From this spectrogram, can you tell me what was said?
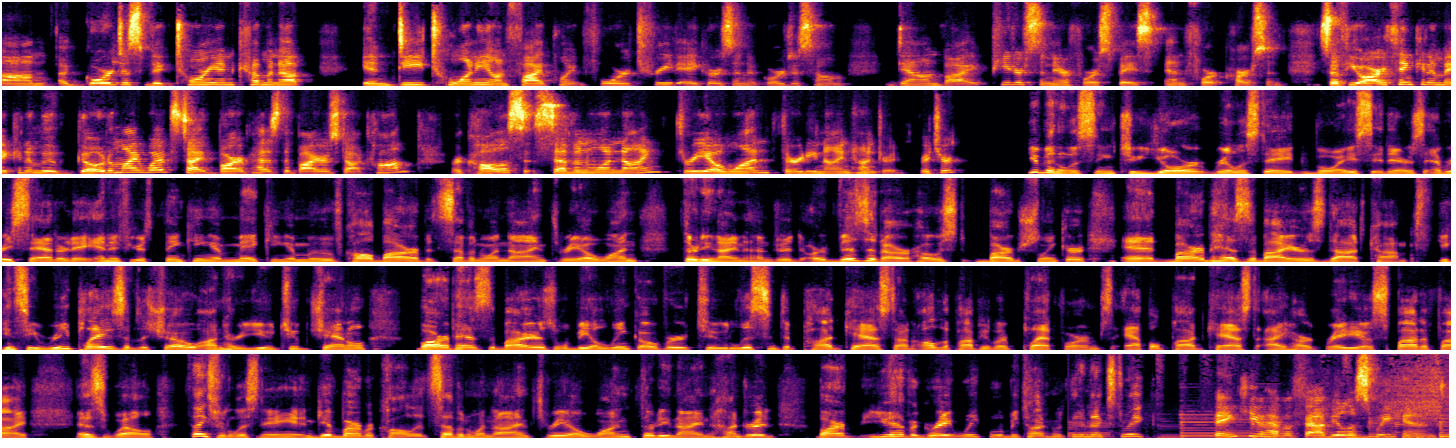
Um, a gorgeous Victorian coming up in D20 on 5.4 treat acres in a gorgeous home down by Peterson Air Force Base and Fort Carson. So if you are thinking of making a move, go to my website, barbhasthebuyers.com, or call us at 719 301 3900. Richard? You've been listening to Your Real Estate Voice. It airs every Saturday. And if you're thinking of making a move, call Barb at 719 301 3900 or visit our host, Barb Schlinker, at barbhasthebuyers.com. You can see replays of the show on her YouTube channel, Barb has the buyers will be a link over to listen to podcast on all the popular platforms Apple Podcast, iHeartRadio, Spotify as well. Thanks for listening and give Barb a call at 719 301 3900. Barb, you have a great week. We'll be talking with you next week. Thank you. Have a fabulous weekend.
